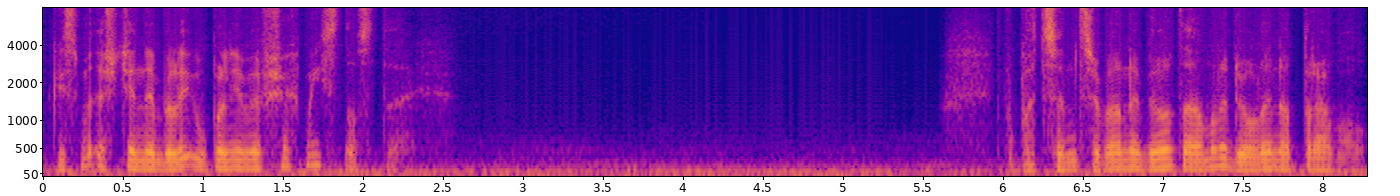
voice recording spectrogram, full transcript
Taky jsme ještě nebyli úplně ve všech místnostech. Vůbec jsem třeba nebyl tamhle dole napravo.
